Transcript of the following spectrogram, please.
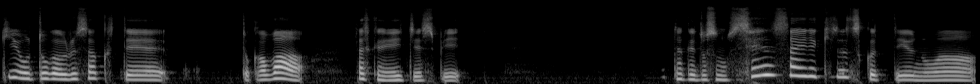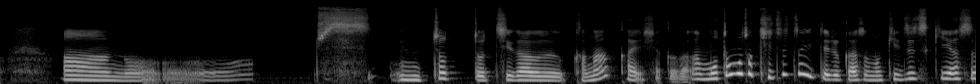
きい音がうるさくてとかは確かに HSP だけどその繊細で傷つくっていうのはあのちょっと違うかな？解釈が。もともと傷ついてるからその傷つきやす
